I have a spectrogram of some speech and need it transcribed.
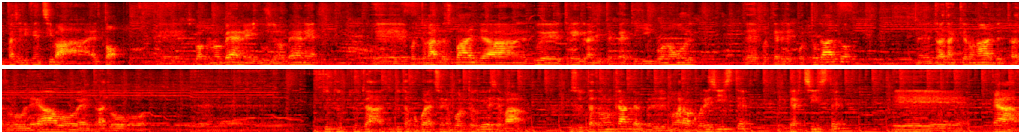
in fase difensiva è il top, eh, si coprono bene, chiudono bene, eh, Portogallo sbaglia, due o tre grandi interventi di Bonol, eh, portiere del Portogallo, è entrato anche Ronaldo, è entrato Leao, è entrato eh, tut, tutta, tutta la popolazione portoghese, ma il risultato non cambia, il Marocco resiste, persiste e, e ha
